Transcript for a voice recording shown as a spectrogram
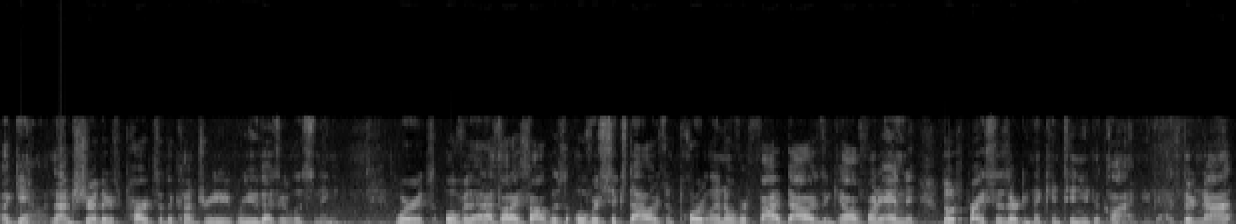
a gallon. And I'm sure there's parts of the country where you guys are listening where it's over that. I thought I saw it was over $6 in Portland, over $5 in California, and those prices are going to continue to climb, you guys. They're not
